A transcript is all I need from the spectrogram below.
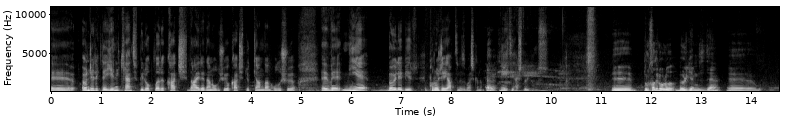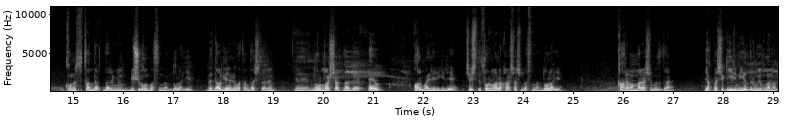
Ee, öncelikle yeni kent blokları kaç daireden oluşuyor, kaç dükkandan oluşuyor Ee, ve niye böyle bir proje yaptınız başkanım? Evet. Niye ihtiyaç duydunuz? Ee, Dulkadiroğlu bölgemizde e, konut standartlarının düşük olmasından dolayı ve dar gelirli vatandaşların e, normal şartlarda ev alma ile ilgili çeşitli sorunlarla karşılaşmasından dolayı Kahramanmaraş'ımızda yaklaşık 20 yıldır uygulanan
